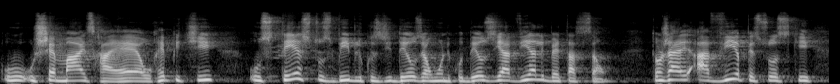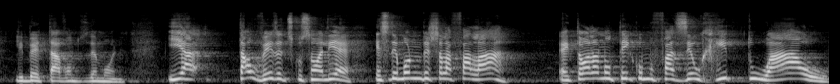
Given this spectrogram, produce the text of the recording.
o, o Shema Israel, repetir os textos bíblicos de Deus é o único Deus e havia libertação. Então já havia pessoas que libertavam dos demônios. E a, Talvez a discussão ali é: esse demônio não deixa ela falar. Então ela não tem como fazer o ritual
